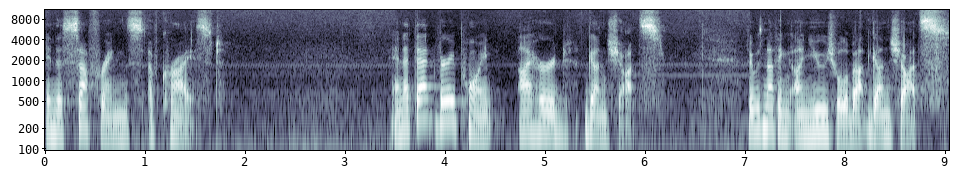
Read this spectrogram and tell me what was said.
in the sufferings of Christ. And at that very point, I heard gunshots. There was nothing unusual about gunshots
